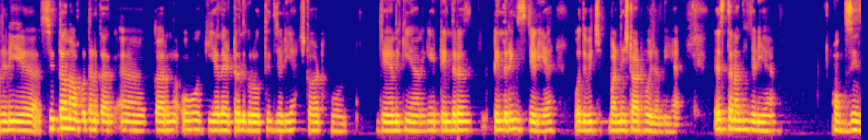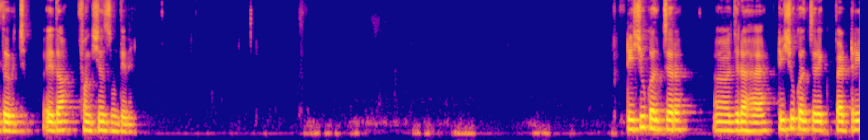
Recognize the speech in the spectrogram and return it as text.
ਜਿਹੜੀ ਸਿੱਧਾ ਨਾ ਵਧਣ ਕਾਰਨ, ਉਹ ਕੀ ਹੈ ਲੈਟਰਲ ਗਰੋਥ ਜਿਹੜੀ ਹੈ ਸਟਾਰਟ ਹੋ ਯਾਨੀ ਕਿ ਯਾਨੀ ਕਿ ਟਿੰਦਰ ਟਿੰਦਰਿੰਗਸ ਜਿਹੜੀ ਹੈ, ਉਹਦੇ ਵਿੱਚ ਬਣਨੀ ਸਟਾਰਟ ਹੋ ਜਾਂਦੀ ਹੈ। ਇਸ ਤਰ੍ਹਾਂ ਦੀ ਜਿਹੜੀ ਹੈ ਆਕਸੀਜਨ ਦੇ ਵਿੱਚ ਇਹਦਾ ਫੰਕਸ਼ਨਸ ਹੁੰਦੇ ਨੇ। ਟਿਸ਼ੂ ਕਲਚਰ ਜਿਹੜਾ ਹੈ ਟਿਸ਼ੂ ਕਲਚਰ ਇੱਕ ਪੈਟਰੀ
